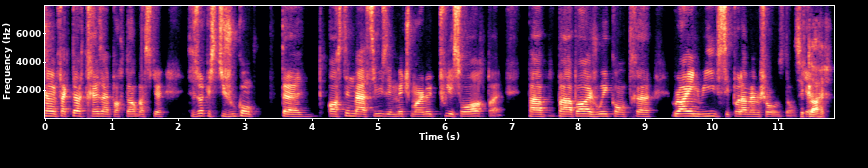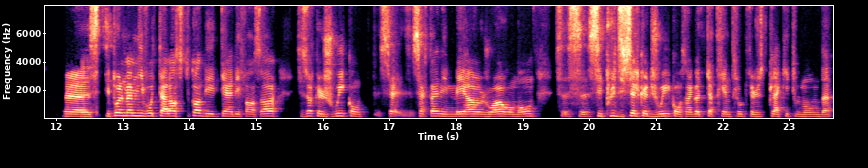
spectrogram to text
un facteur très important parce que c'est sûr que si tu joues contre euh, Austin Matthews et Mitch Marner tous les soirs par, rapport à jouer contre euh, Ryan Reeves, c'est pas la même chose. C'est clair. Euh, c'est pas le même niveau de talent, surtout quand tu es un défenseur. C'est sûr que jouer contre certains des meilleurs joueurs au monde, c'est plus difficile que de jouer contre un gars de quatrième trio qui fait juste plaquer tout le monde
